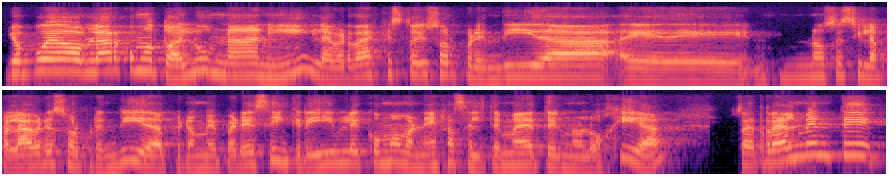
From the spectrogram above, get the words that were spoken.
Yo puedo hablar como tu alumna, Ani. La verdad es que estoy sorprendida, eh, no sé si la palabra es sorprendida, pero me parece increíble cómo manejas el tema de tecnología o sea, ¿realmente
